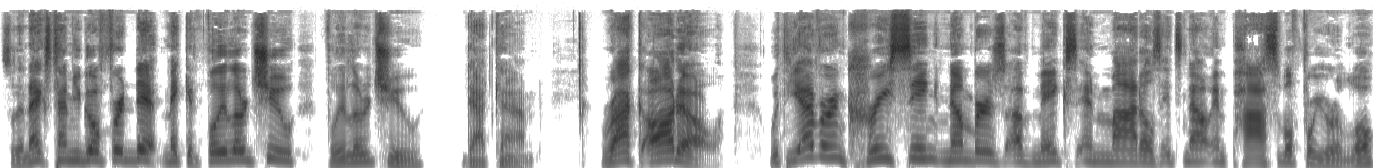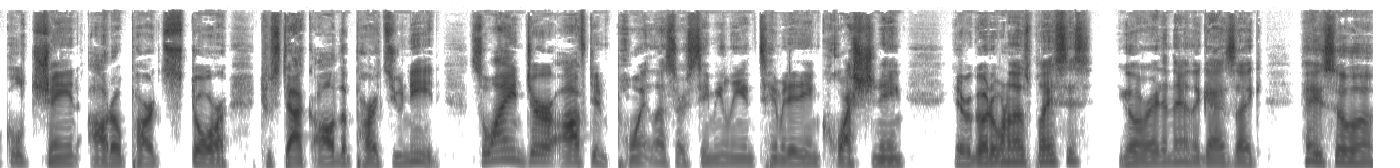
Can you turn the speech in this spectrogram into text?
So the next time you go for a dip, make it fully loaded chew, fullyloadedchew.com. Rock Auto. With the ever increasing numbers of makes and models, it's now impossible for your local chain auto parts store to stock all the parts you need. So I endure often pointless or seemingly intimidating questioning. You ever go to one of those places? You go right in there and the guy's like, "Hey, so uh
